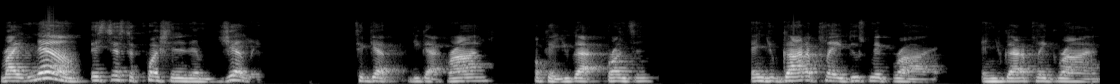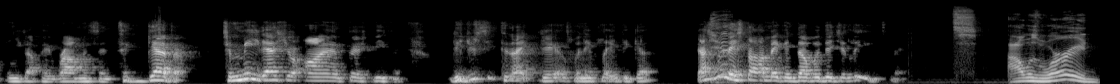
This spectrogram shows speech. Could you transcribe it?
right now, it's just a question of them gelling together. You got Grimes, okay, you got Brunson, and you got to play Deuce McBride, and you got to play Grimes, and you got to play Robinson together. To me, that's your iron fist defense. Did you see tonight, Jails, when they played together? That's when they start making double digit leads, man. I was worried.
